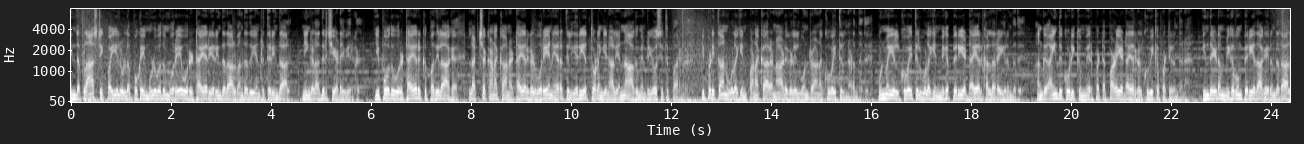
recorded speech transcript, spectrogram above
இந்த பிளாஸ்டிக் பையில் உள்ள புகை முழுவதும் ஒரே ஒரு டயர் எரிந்ததால் வந்தது என்று தெரிந்தால் நீங்கள் அதிர்ச்சி அடைவீர்கள் இப்போது ஒரு டயருக்கு பதிலாக லட்சக்கணக்கான டயர்கள் ஒரே நேரத்தில் எரியத் தொடங்கினால் என்ன ஆகும் என்று யோசித்துப் பாருங்கள். இப்படித்தான் உலகின் பணக்கார நாடுகளில் ஒன்றான குவைத்தில் நடந்தது. உண்மையில் குவைத்தில் உலகின் மிகப்பெரிய டயர் கல்லறை இருந்தது. அங்கு ஐந்து கோடிக்கும் மேற்பட்ட பழைய டயர்கள் குவிக்கப்பட்டிருந்தன. இந்த இடம் மிகவும் பெரியதாக இருந்ததால்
